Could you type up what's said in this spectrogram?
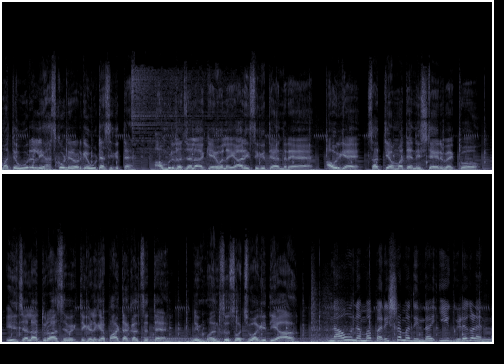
ಮತ್ತೆ ಊರಲ್ಲಿ ಹಸ್ಕೊಂಡಿರೋರ್ಗೆ ಊಟ ಸಿಗುತ್ತೆ. ಅಮೃತ ಜಲ ಕೇವಲ ಯಾರಿಗೆ ಸಿಗುತ್ತೆ ಅಂದ್ರೆ ಅವ್ರಿಗೆ ಸತ್ಯ ಮತ್ತೆ ನಿಷ್ಠೆ ಇರಬೇಕು. ಈ ಜಲ ದುರಾಸೆ ವ್ಯಕ್ತಿಗಳಿಗೆ ಪಾಠ ಕಲಿಸುತ್ತೆ. ನಿಮ್ ಮನ್ಸು ಸ್ವಚ್ಛವಾಗಿದ್ಯಾ? ನಾವು ನಮ್ಮ ಪರಿಶ್ರಮದಿಂದ ಈ ಗಿಡಗಳನ್ನ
